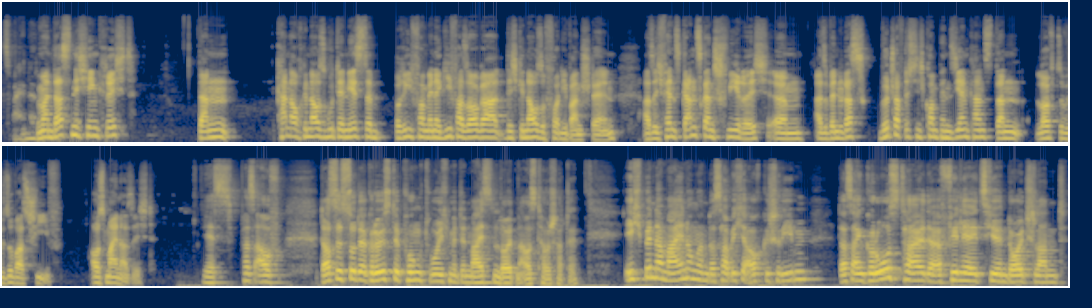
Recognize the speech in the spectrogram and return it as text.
200. Wenn man das nicht hinkriegt, dann kann auch genauso gut der nächste Brief vom Energieversorger dich genauso vor die Wand stellen. Also ich fände es ganz, ganz schwierig. Ähm, also wenn du das wirtschaftlich nicht kompensieren kannst, dann läuft sowieso was schief. Aus meiner Sicht. Yes, pass auf. Das ist so der größte Punkt, wo ich mit den meisten Leuten Austausch hatte. Ich bin der Meinung, und das habe ich ja auch geschrieben, dass ein Großteil der Affiliates hier in Deutschland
